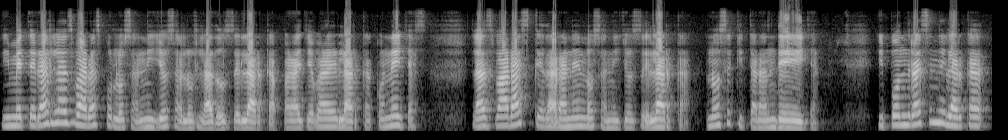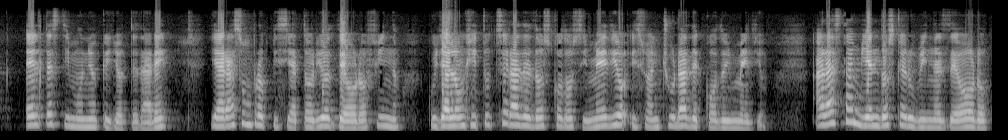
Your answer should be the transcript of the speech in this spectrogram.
y meterás las varas por los anillos a los lados del arca, para llevar el arca con ellas. Las varas quedarán en los anillos del arca, no se quitarán de ella. Y pondrás en el arca el testimonio que yo te daré, y harás un propiciatorio de oro fino, cuya longitud será de dos codos y medio y su anchura de codo y medio. Harás también dos querubines de oro,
